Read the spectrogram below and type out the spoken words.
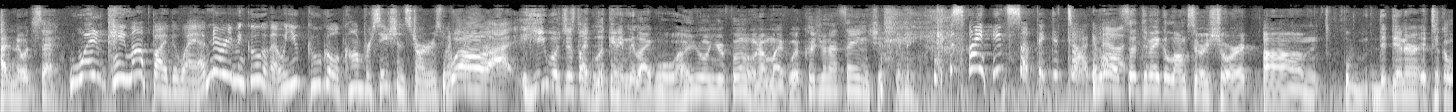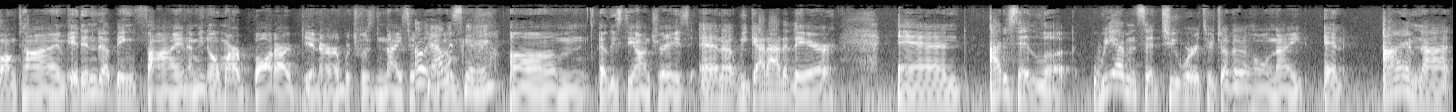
I didn't know what to say. What came up, by the way? I've never even Googled that. When you Google conversation starters, what Well. I, he was just like looking at me like, well, why are you on your phone? I'm like, well, because you're not saying shit to me. Because I need something to talk Well, about. so to make a long story short, um, the dinner it took a long time. It ended up being fine. I mean, Omar bought our dinner, which was nice of Oh, him. that was good. Um, at least the entrees, and uh, we got out of there, and I just said, "Look, we haven't said two words to each other the whole night, and I am not."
